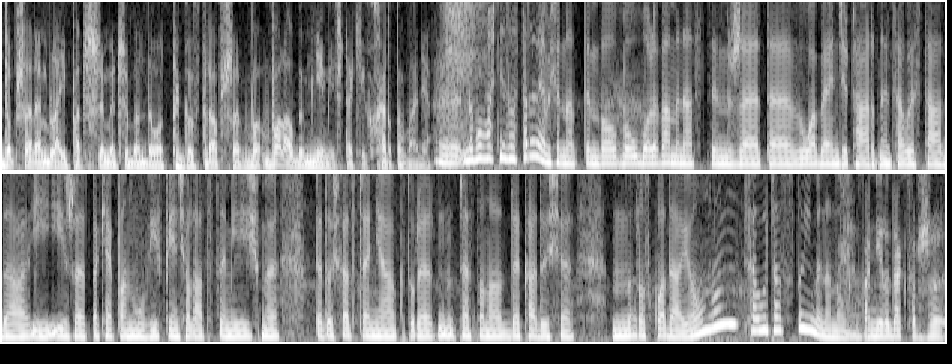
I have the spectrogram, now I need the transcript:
do przerębla i patrzymy, czy będą od tego zdrowsze. Wo- wolałbym nie mieć takiego hartowania. Y, No bo właśnie zastanawiam się nad tym, bo, bo ubolewamy nad tym, że te łabędzie czarne, całe stada i, i że tak jak pan mówi, w pięciolatce mieliśmy te doświadczenia, które często na dekady się mm, rozkładają. No i cały czas stoimy na nogach. Pani redaktor, że,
